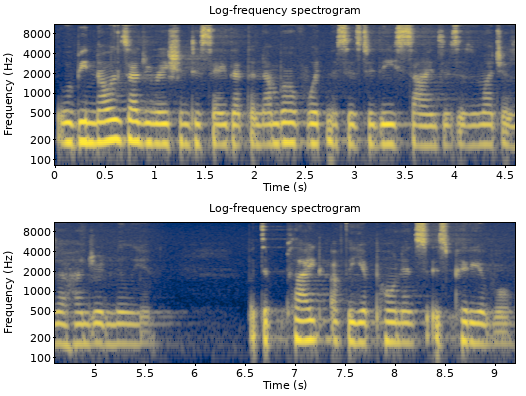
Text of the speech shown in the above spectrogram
It would be no exaggeration to say that the number of witnesses to these signs is as much as a hundred million. But the plight of the opponents is pitiable.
